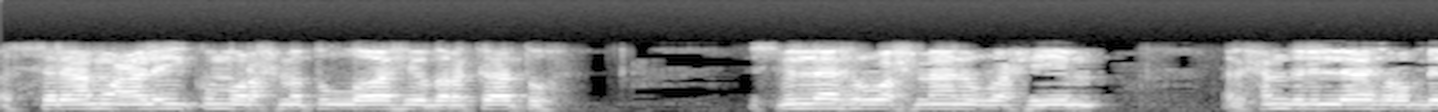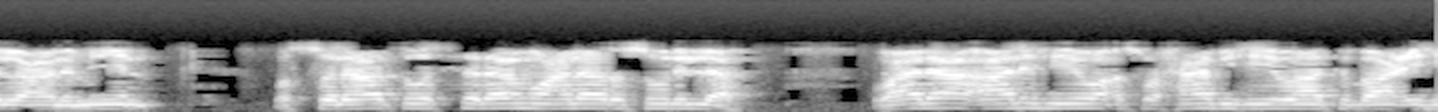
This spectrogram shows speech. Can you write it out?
السلام عليكم ورحمة الله وبركاته بسم الله الرحمن الرحيم الحمد لله رب العالمين والصلاة والسلام على رسول الله وعلى آله وأصحابه وأتباعه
